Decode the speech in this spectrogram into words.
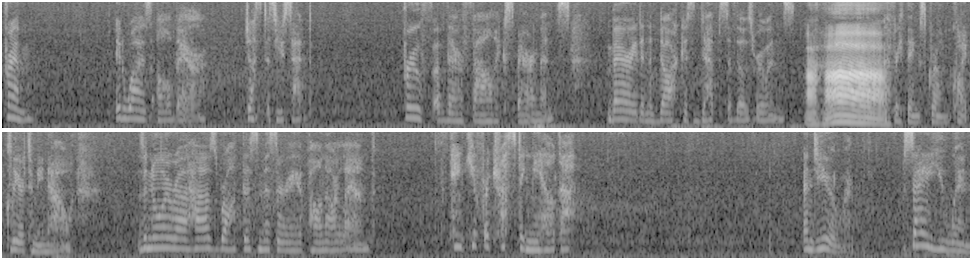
Prim, it was all there, just as you said. Proof of their foul experiments, buried in the darkest depths of those ruins. Aha! Everything's grown quite clear to me now. Zenoira has brought this misery upon our land. Thank you for trusting me, Hilda. And you, say you win,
